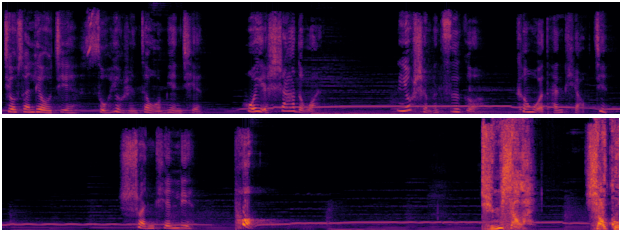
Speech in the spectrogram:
就算六界所有人在我面前，我也杀得完。你有什么资格跟我谈条件？拴天链破！停下来，小果！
